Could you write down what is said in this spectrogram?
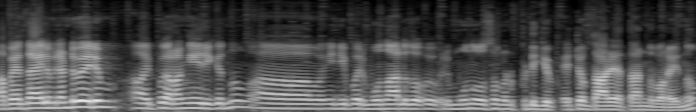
അപ്പോൾ എന്തായാലും രണ്ടുപേരും ഇപ്പോൾ ഇറങ്ങിയിരിക്കുന്നു. ഇനിയിപ്പോൾ ഒരു മൂന്നാൽ ഒരു മൂന്ന് ദിവസം കൊണ്ട് പിടിക്കും. ഏറ്റവും താഴെ എത്താമെന്ന് പറയുന്നു.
